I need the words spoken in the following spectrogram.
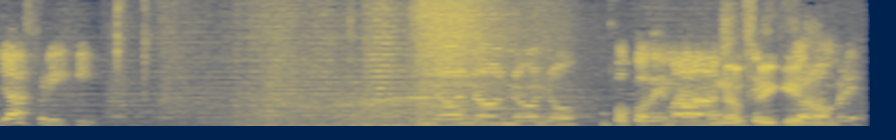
ella es friki. No, no, no, no. Un poco de más No, intención, friki, no. hombre.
